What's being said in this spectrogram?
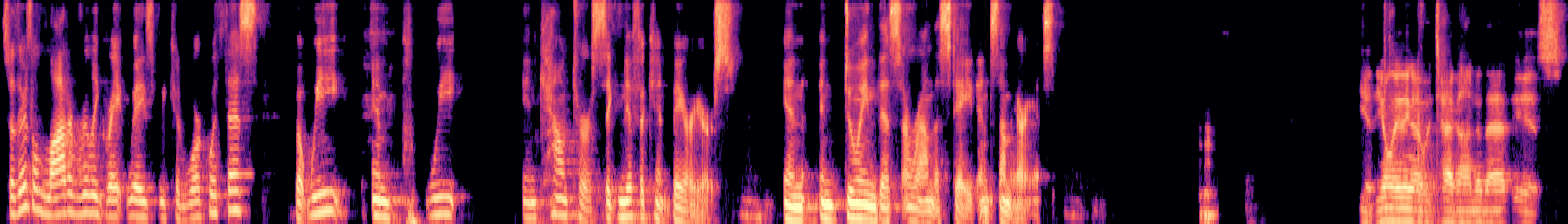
So there's a lot of really great ways we could work with this, but we, em- we encounter significant barriers in, in doing this around the state in some areas. Yeah, the only thing I would tag on to that is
